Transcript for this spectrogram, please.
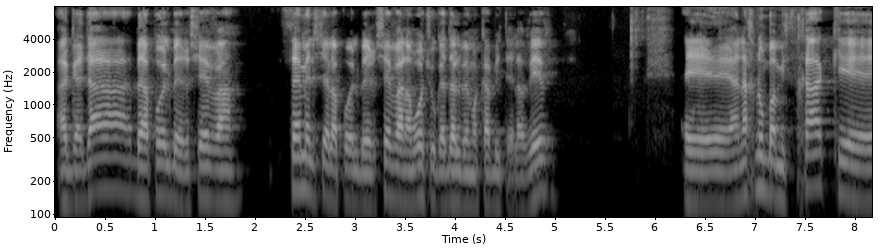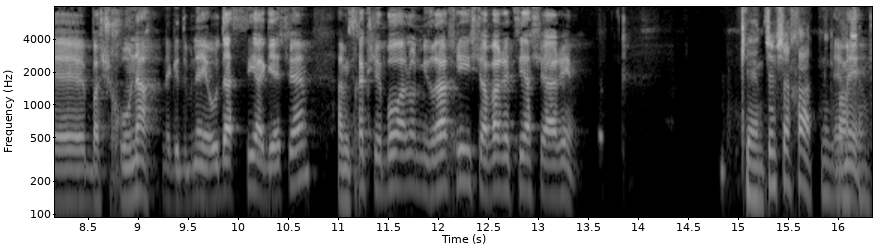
אגדה בהפועל באר שבע, סמל של הפועל באר שבע, למרות שהוא גדל במכבי תל אביב. אה, אנחנו במשחק אה, בשכונה נגד בני יהודה, שיא הגשם, המשחק שבו אלון מזרחי שבר את שיא השערים. כן, שש אחת נגמר שם. אמת.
